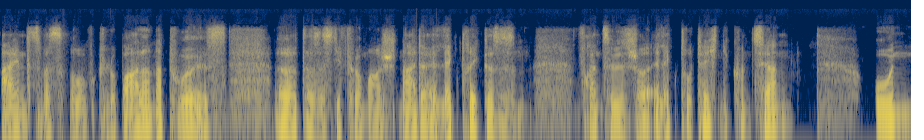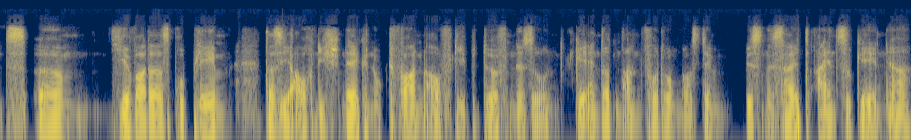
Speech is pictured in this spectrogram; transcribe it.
eins, was so globaler Natur ist. Das ist die Firma Schneider Electric. Das ist ein französischer Elektrotechnikkonzern. Und ähm, hier war das Problem, dass sie auch nicht schnell genug waren, auf die Bedürfnisse und geänderten Anforderungen aus dem Business halt einzugehen. Ja.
